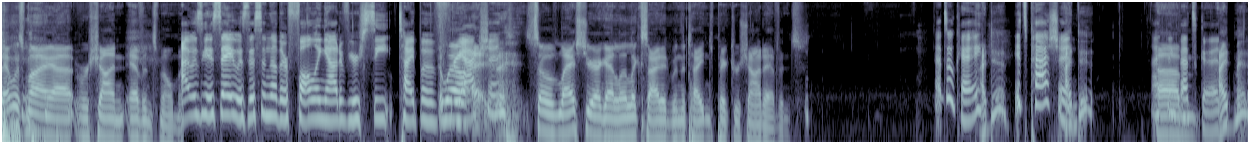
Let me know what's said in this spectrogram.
that was my uh, Rashaan Evans moment. I was gonna say, was this another falling out of your seat type of Well, reaction? uh, so last year I got a little excited when the Titans picked Rashaan Evans. that's okay. I did. It's passion. I did. I think Um, that's good. I admit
